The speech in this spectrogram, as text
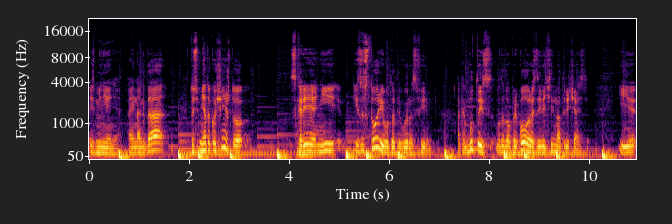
изменения, а иногда... То есть у меня такое ощущение, что скорее не из истории вот этой вырос фильм, а как будто из вот этого прикола разделить фильм на три части. И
